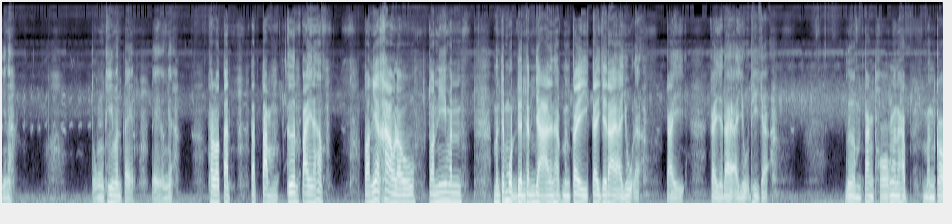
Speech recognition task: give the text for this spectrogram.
นี่นะตรงที่มันแตกแตกอย่างเงี้ย ถ้าเราตัดตัดต่ำเกินไปนะครับ ตอนนี้ข้าวเราตอนนี้มันมันจะหมดเดือนกันยานะครับ มันใกล้ใกล้จะได้อายุแล้วใกล้ใกล้จะได้อายุที่จะ เริ่มตั้งท้องแล้วนะครับ มันก็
